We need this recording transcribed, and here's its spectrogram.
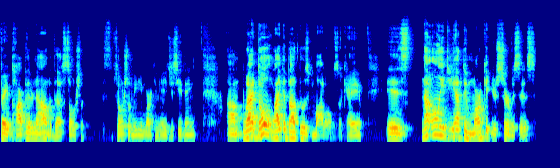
very popular now. The, the social social media marketing agency thing. Um, what I don't like about those models, okay, is not only do you have to market your services,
